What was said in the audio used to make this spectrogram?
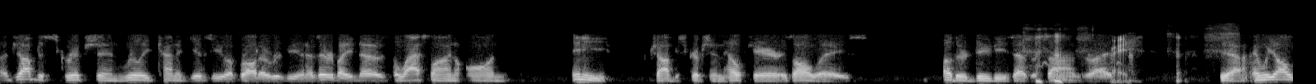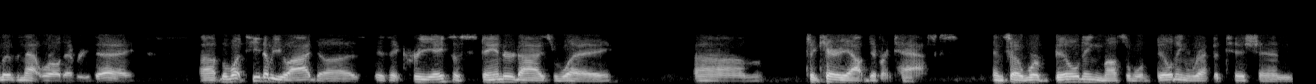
a job description really kind of gives you a broad overview. And as everybody knows, the last line on any job description in healthcare is always other duties as assigned, right? right. yeah, and we all live in that world every day. Uh, but what TWI does is it creates a standardized way um, to carry out different tasks. And so we're building muscle, we're building repetition,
